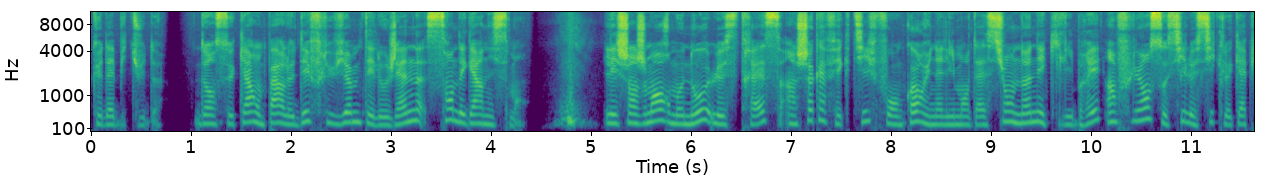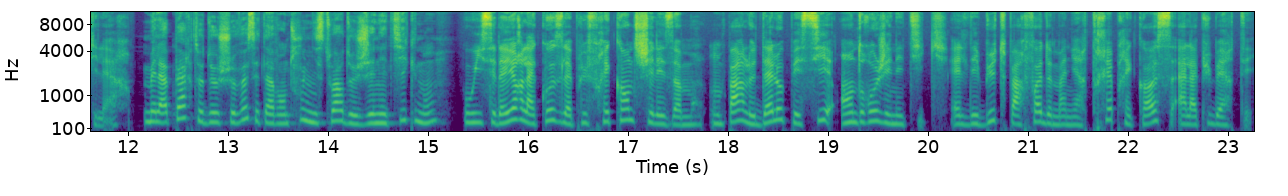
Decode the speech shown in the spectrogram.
que d'habitude. Dans ce cas, on parle d'effluvium télogène sans dégarnissement. Les changements hormonaux, le stress, un choc affectif ou encore une alimentation non équilibrée influencent aussi le cycle capillaire. Mais la perte de cheveux, c'est avant tout une histoire de génétique, non? Oui, c'est d'ailleurs la cause la plus fréquente chez les hommes. On parle d'alopécie androgénétique. Elle débute parfois de manière très précoce à la puberté.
